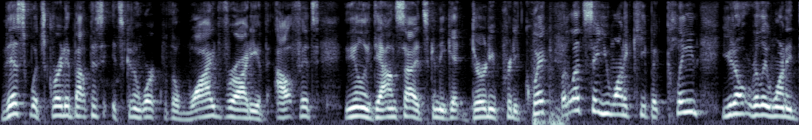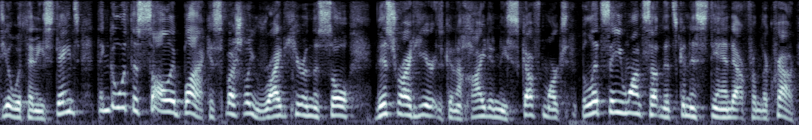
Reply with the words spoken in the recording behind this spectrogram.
This, what's great about this, it's going to work with a wide variety of outfits. The only downside, it's going to get dirty pretty quick. But let's say you want to keep it clean, you don't really want to deal with any stains, then go with a solid black, especially right here in the sole. This right here is going to hide any scuff marks. But let's say you want something that's going to stand out from the crowd.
